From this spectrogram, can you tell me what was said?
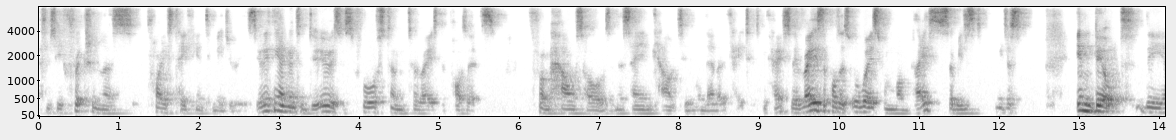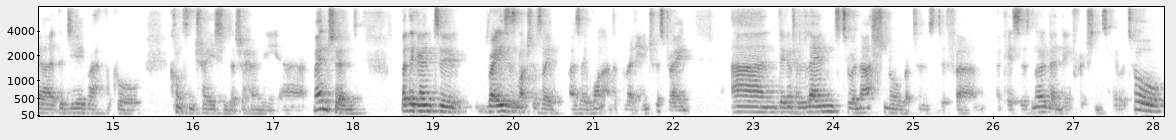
essentially frictionless price-taking intermediaries. The only thing I'm going to do is just force them to raise deposits from households in the same county when they're located. Okay, so they raise deposits always from one place. So we just we just inbuilt the uh, the geographical concentration that Shohini uh, mentioned, but they're going to raise as much as they as they want at the prevailing interest rate, and they're going to lend to a national representative firm. Okay, so there's no lending frictions here at all,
